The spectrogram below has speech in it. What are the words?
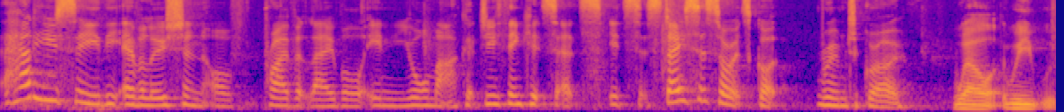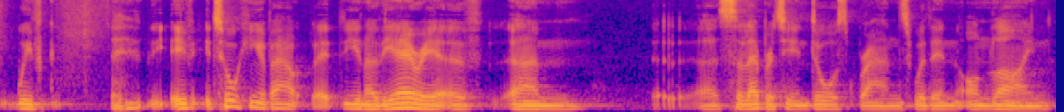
how do you see the evolution of private label in your market? Do you think it's at it's stasis or it's got room to grow? Well, we we've if, talking about you know the area of um, uh, celebrity endorsed brands within online.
